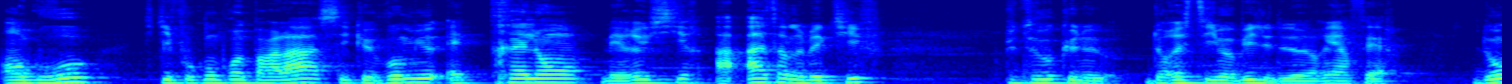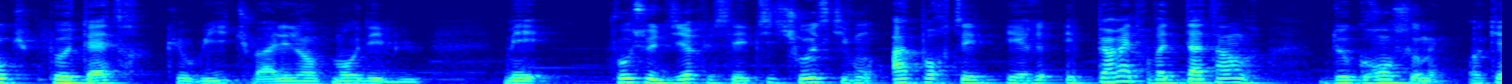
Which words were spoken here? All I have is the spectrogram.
En gros, ce qu'il faut comprendre par là, c'est que vaut mieux être très lent, mais réussir à atteindre l'objectif, plutôt que de, rester immobile et de ne rien faire. Donc peut-être que oui, tu vas aller lentement au début. Mais faut se dire que c'est les petites choses qui vont apporter et, et permettre en fait d'atteindre de grands sommets. Ok?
